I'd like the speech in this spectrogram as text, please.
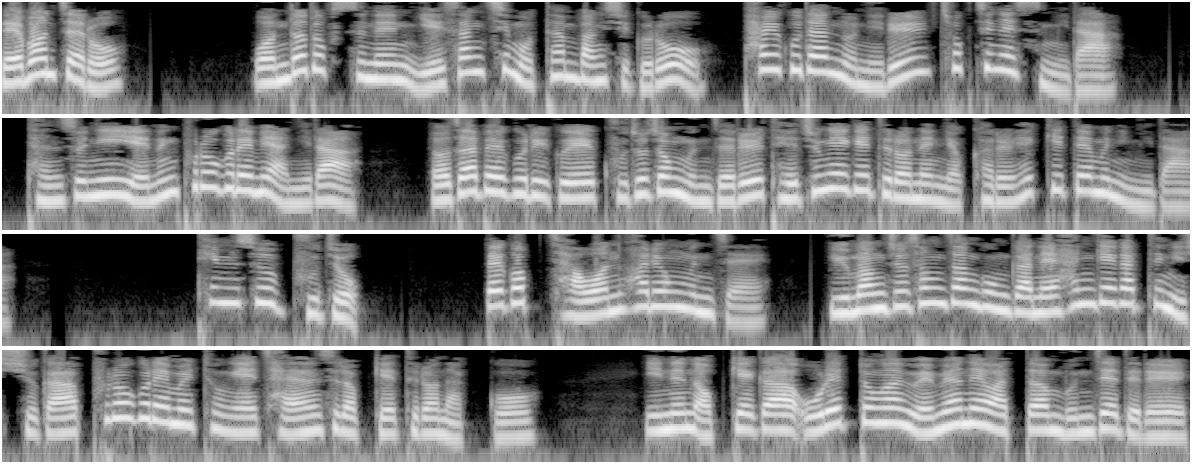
네 번째로, 원더독스는 예상치 못한 방식으로 8구단 논의를 촉진했습니다. 단순히 예능 프로그램이 아니라 여자 배구 리그의 구조적 문제를 대중에게 드러낸 역할을 했기 때문입니다. 팀수 부족, 백업 자원 활용 문제, 유망주 성장 공간의 한계 같은 이슈가 프로그램을 통해 자연스럽게 드러났고, 이는 업계가 오랫동안 외면해왔던 문제들을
